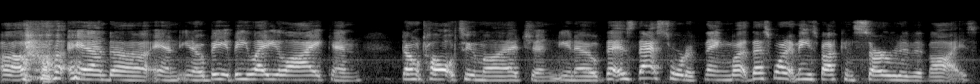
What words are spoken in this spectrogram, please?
Uh, and, uh, and, you know, be, be ladylike and don't talk too much. And, you know, that is that sort of thing. But that's what it means by conservative advice.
